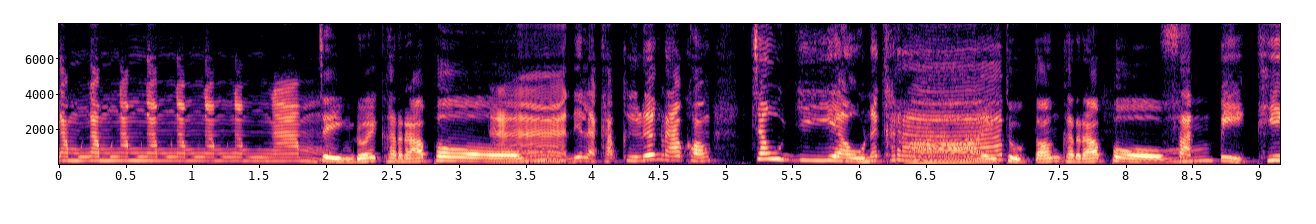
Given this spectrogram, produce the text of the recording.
งำงำงำงำงำงำงำงำจริงด้วยครับผมอ่านี่แหละครับคือเรื่องราวของเจ้าเหยี่ยวนะครัใช่บถูกต้องครับผมสัตว์ปีกที่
